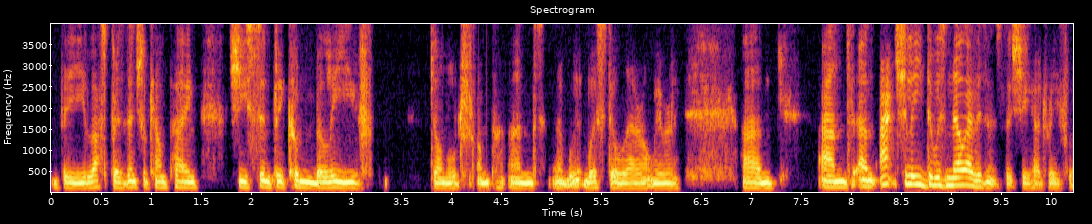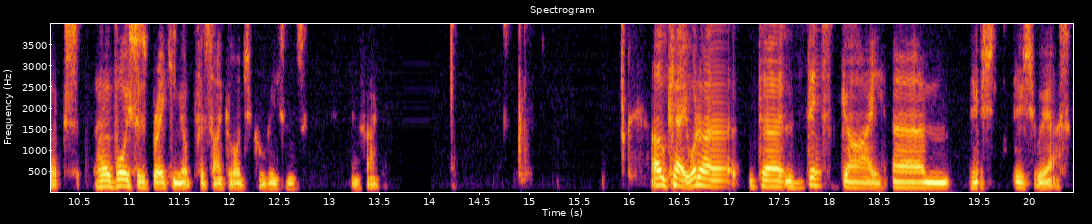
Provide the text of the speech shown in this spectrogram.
the last presidential campaign. She simply couldn't believe Donald Trump, and we're still there, aren't we? Really. Um, and um, actually, there was no evidence that she had reflux. Her voice was breaking up for psychological reasons, in fact. Okay, what about uh, this guy? Um, who, sh who, should we ask?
